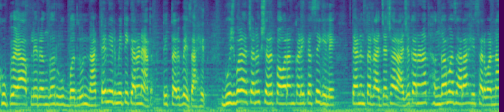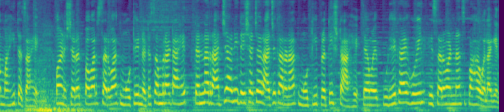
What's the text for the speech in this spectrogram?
खूप वेळा आपले रंग रूप बदलून नाट्य निर्मिती करण्यात ते तरबेज आहेत. भुजबळ अचानक शरद पवारांकडे कसे गेले? त्यानंतर राज्याच्या राजकारणात हंगामा झाला हे सर्वांना माहीतच आहे. पण शरद पवार सर्वात मोठे नटसम्राट आहेत. त्यांना राज्य आणि देशाच्या राजकारणात मोठी प्रतिष्ठा आहे. त्यामुळे पुढे काय होईल हे सर्वांनाच पाहावं लागेल.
